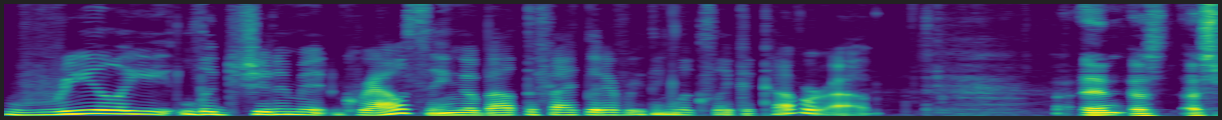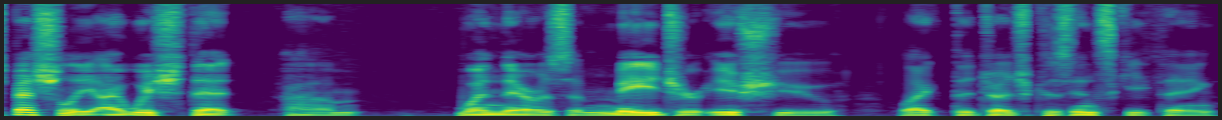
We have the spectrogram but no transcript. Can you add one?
really legitimate grousing about the fact that everything looks like a cover up. And especially, I wish that um, when there is a major issue like the Judge Kozinski thing,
